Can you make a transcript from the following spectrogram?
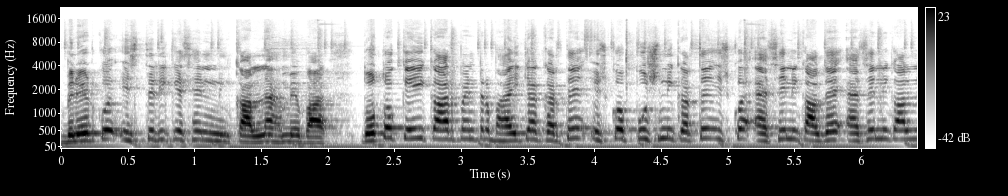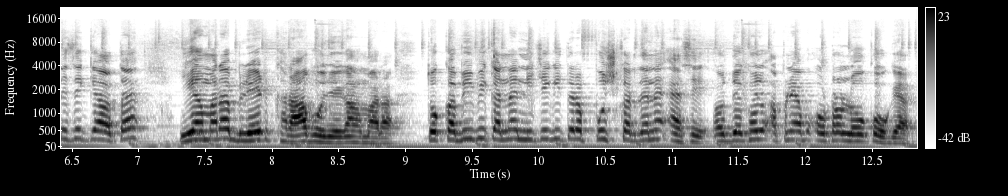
ब्लेड को इस तरीके से निकालना हमें बाहर। दोस्तों, कई कारपेंटर भाई क्या करते हैं, इसको पुश नहीं करते, इसको ऐसे निकालते हैं। ऐसे निकालने से क्या होता है, ये हमारा ब्लेड खराब हो जाएगा हमारा। तो कभी भी करना नीचे की तरफ़ पुश कर देना ऐसे। और देखो, अपने आप ऑटो लॉक हो गया।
